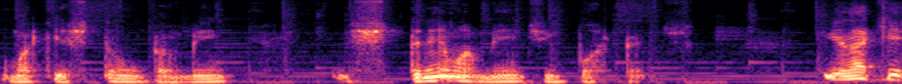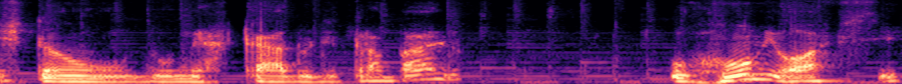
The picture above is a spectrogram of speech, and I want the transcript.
uma questão também extremamente importante. E na questão do mercado de trabalho, o home office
